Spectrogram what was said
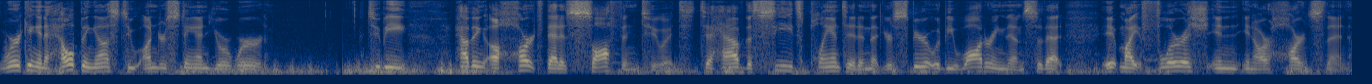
working and helping us to understand your word, to be having a heart that is softened to it, to have the seeds planted and that your spirit would be watering them so that it might flourish in, in our hearts then.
